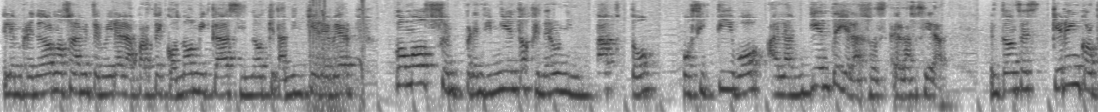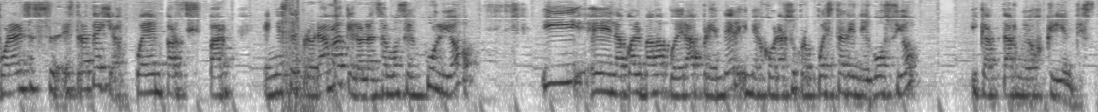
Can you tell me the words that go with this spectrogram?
el emprendedor no solamente mira la parte económica, sino que también quiere ver cómo su emprendimiento genera un impacto positivo al ambiente y a la, sociedad. Entonces, quieren incorporar esas estrategias, pueden participar en este programa que lo lanzamos en julio y en la cual van a poder aprender y mejorar su propuesta de negocio y captar nuevos clientes.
